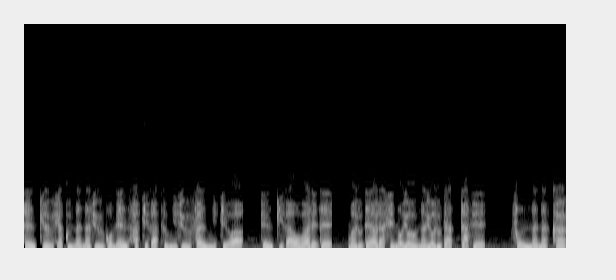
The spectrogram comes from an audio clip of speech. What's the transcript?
1975年8月23日は、天気が大荒れで、まるで嵐のような夜だったぜ。そんな中、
